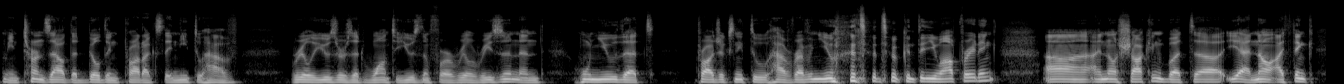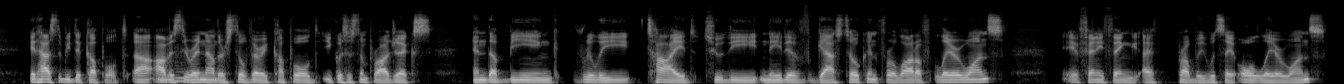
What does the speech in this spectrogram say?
I mean, turns out that building products, they need to have real users that want to use them for a real reason. And who knew that projects need to have revenue to, to, continue operating? Uh, I know, shocking, but uh, yeah, no, I think it has to be decoupled. Uh, obviously, mm-hmm. right now, they're still very coupled ecosystem projects end up being really tied to the native gas token for a lot of layer ones. If anything, I probably would say all layer ones.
